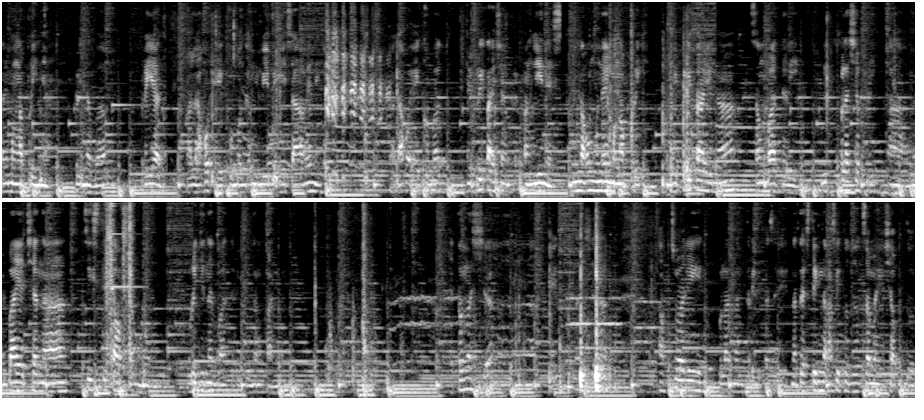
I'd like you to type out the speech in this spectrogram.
Muna yung mga pre niya. Pre na ba? Pre yan. Akala ko eco bag ang ibibigay sa akin eh. Akala ko eco bag. May pre tayo syempre, panglinis. Muna ko muna yung mga pre. May pre tayo na isang battery. Hindi pala siya pre. Ah, may bayad siya na 60,000 won. Original battery ng Canon. Ito na siya. Actually, wala nang trade kasi na-testing na kasi ito doon sa may shop doon.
